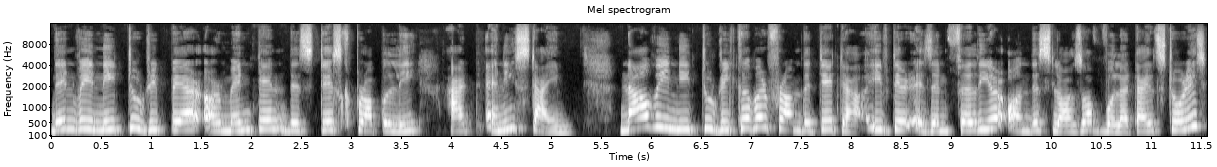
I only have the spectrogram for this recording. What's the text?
then we need to repair or maintain this disk properly at any time. Now we need to recover from the data if there is a failure on this loss of volatile storage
